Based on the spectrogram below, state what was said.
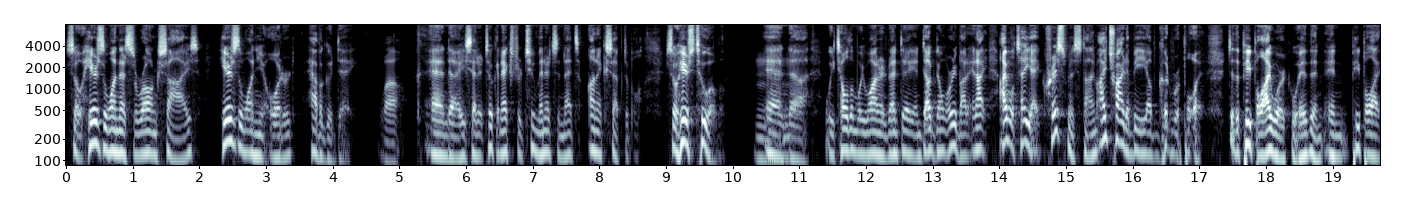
So here's the one that's the wrong size. Here's the one you ordered. Have a good day. Wow. and uh, he said it took an extra two minutes and that's unacceptable. So here's two of them. Mm-hmm. And uh, we told them we wanted Venti, and Doug, don't worry about it. And I, I will tell you, at Christmas time, I try to be of good report to the people I work with, and, and people I,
